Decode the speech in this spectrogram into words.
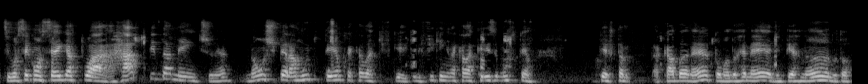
se você consegue atuar rapidamente, né, não esperar muito tempo que, aquela, que ele fique naquela crise muito tempo, tá, acaba né, tomando remédio, internando tal.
